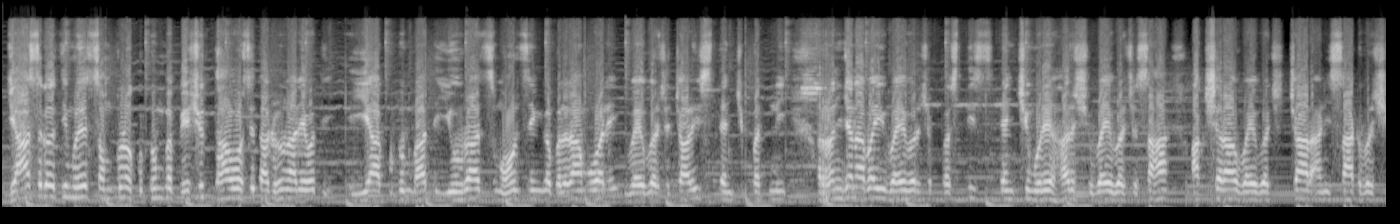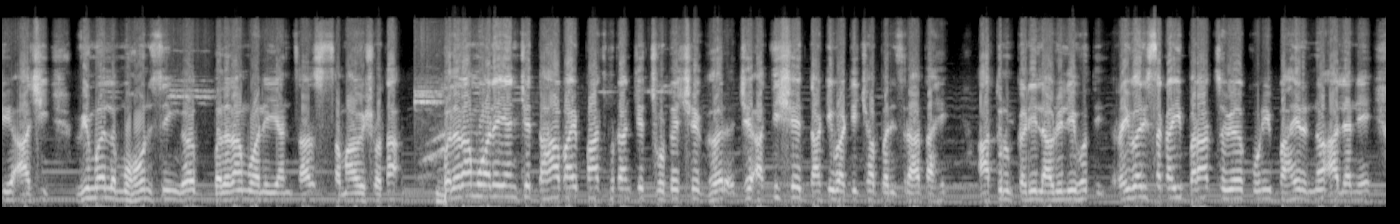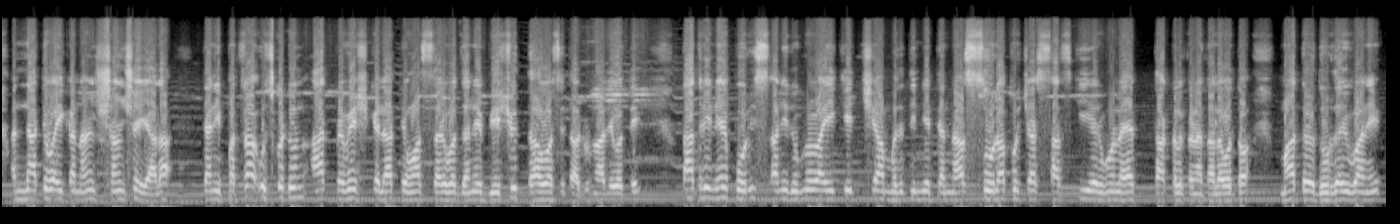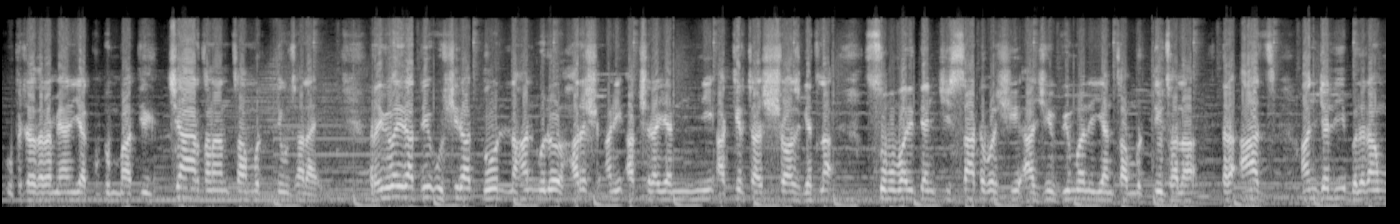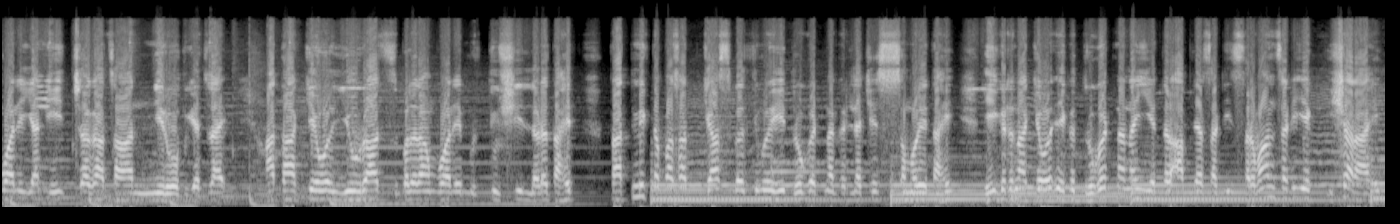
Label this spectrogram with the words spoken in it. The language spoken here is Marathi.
गॅस गळतीमुळे संपूर्ण कुटुंब बेशुद्ध अवस्थेत आढळून आले होते या कुटुंबात युवराज मोहनसिंग बलरामवाले वय वर्ष चाळीस त्यांची पत्नी रंजनाबाई वय वर्ष पस्तीस त्यांची मुले हर्ष वय वर्ष सहा अक्षरा वय वर्ष चार आणि साठ वर्षीय आजी विमल मोहनसिंग बलरामवाले यांचा समावेश होता. बलरामवाले यांचे दहा बाय पाच फुटांचे छोटेसे घर जे अतिशय दाटीवाटीच्या परिसरात आहे. आतून कडी लावलेली होती. रविवारी सकाळी बराच वेळ कोणी बाहेर न आल्याने नातेवाईकांना संशय आला. त्यांनी पत्रा उचकटून आत प्रवेश केला तेव्हा सर्वजण बेशुद्ध अवस्थेत आढळून आले होते. तातडीने पोलीस आणि रुग्णवाहिकेच्या मदतीने त्यांना सोलापूरच्या शासकीय रुग्णालयात दाखल करण्यात आलं होतं. मात्र दुर्दैवाने उपचारादरम्यान या कुटुंबातील चार जणांचा मृत्यू झालाय. रविवारी रात्री उशिरा दोन लहान मुलं हर्ष आणि अक्षरा यांनी अखेरचा श्वास घेतला. सोमवारी त्यांची साठ वर्षीय आजी विमल यांचा मृत्यू झाला. तर आज अंजली बलरामवाले यांनी जगाचा निरोप घेतलाय. आता केवळ युवराज बलरामवाले मृत्यूशी लढत आहेत. प्राथमिक तपासात गॅस गळतीमुळे ही दुर्घटना घडल्याचे समोर येत आहे. ही घटना केवळ एक दुर्घटना नाहीये तर आपल्यासाठी सर्वांसाठी एक इशारा आहे.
